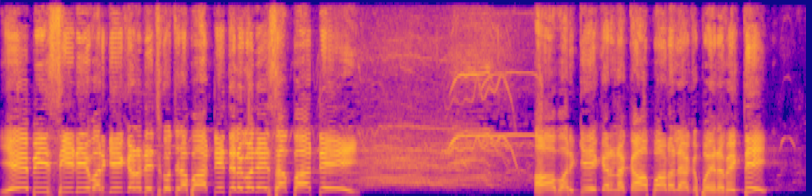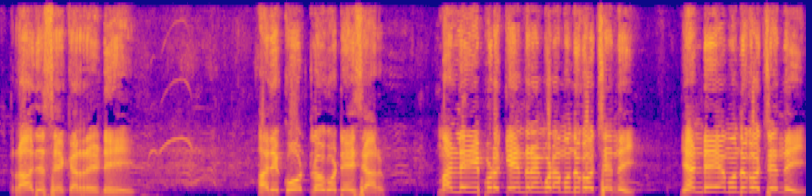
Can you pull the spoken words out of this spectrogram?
ఏబిసిడి వర్గీకరణ తెచ్చుకొచ్చిన పార్టీ తెలుగుదేశం పార్టీ. ఆ వర్గీకరణ కాపాడలేకపోయిన వ్యక్తి రాజశేఖర్ రెడ్డి. అది కోర్టులో కొట్టేశారు. మళ్ళీ ఇప్పుడు కేంద్రం కూడా ముందుకు వచ్చింది ఎన్డీఏ ముందుకు వచ్చింది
